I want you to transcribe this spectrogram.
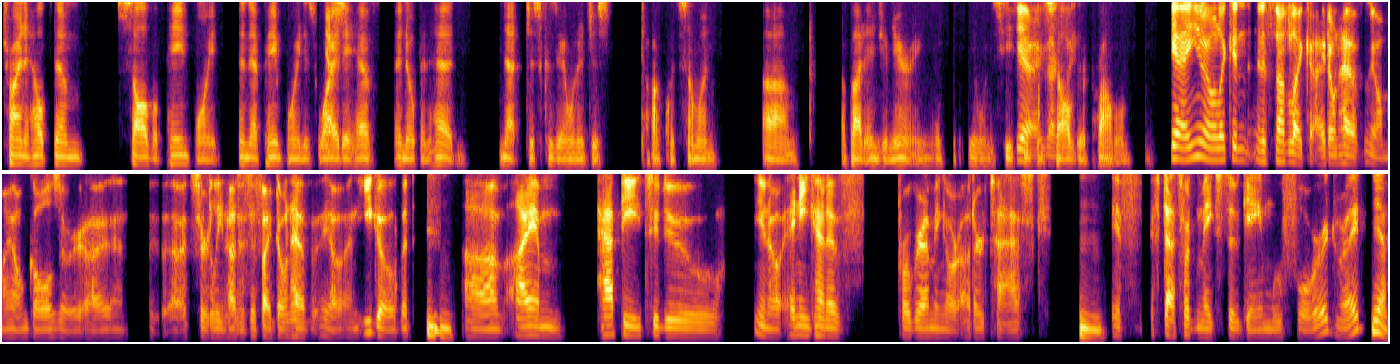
trying to help them solve a pain point and that pain point is why yes. they have an open head not just because they want to just talk with someone um, about engineering. Like you want to see if yeah, you can exactly. solve their problem. Yeah, you know, like, and, and, it's not like I don't have you know my own goals, or uh, uh, it's certainly not as if I don't have you know an ego, but mm-hmm. um, I am happy to do you know any kind of programming or other task mm-hmm. if if that's what makes the game move forward, right? Yeah.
